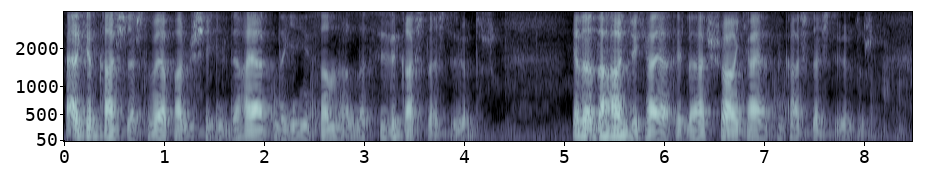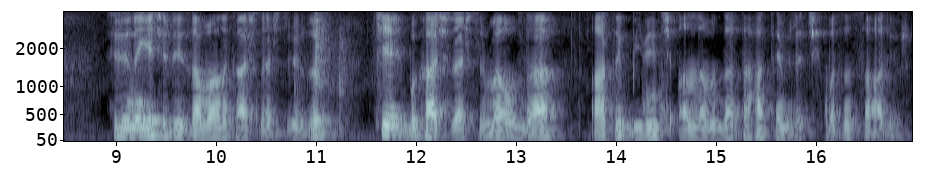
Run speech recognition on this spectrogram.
Herkes karşılaştırma yapar bir şekilde. Hayatındaki insanlarla sizi karşılaştırıyordur. Ya da daha önceki hayatıyla şu anki hayatını karşılaştırıyordur. Sizinle geçirdiği zamanı karşılaştırıyordur. Ki bu karşılaştırma onda artık bilinç anlamında daha temize çıkmasını sağlıyor.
